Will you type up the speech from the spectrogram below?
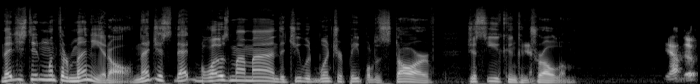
they just didn't want their money at all, and that just that blows my mind that you would want your people to starve just so you can control them. Yeah. Yep.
